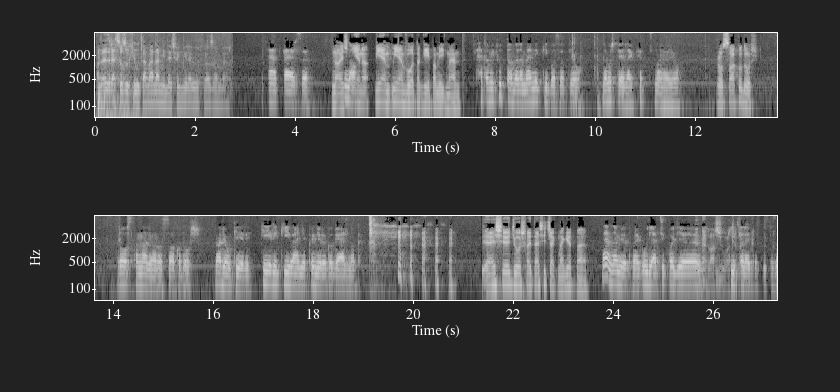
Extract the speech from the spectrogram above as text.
Az ezres Suzuki után már nem mindegy, hogy mire ül fel az ember. Hát persze. Na és Na. Milyen, a, milyen, milyen volt a gép, amíg ment? Hát amíg tudtam vele menni, kibaszott jó. De most tényleg, hát nagyon jó. Rosszalkodós? Rossz, nagyon rosszalkodós. Nagyon kéri. Kéri, kívánja, könyörög a gáznak. Első gyorshajtási csekk megjött már? Nem, nem jött meg. Úgy látszik, hogy kifelejtették az,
